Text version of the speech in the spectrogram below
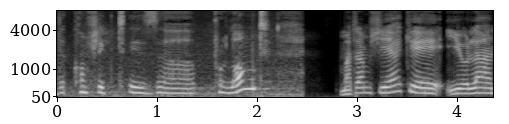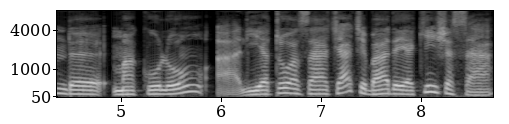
the conflict is uh, prolonged. Matamshi yake Yolande Makolo aliyatoa saa chache baada ya Kinshasa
